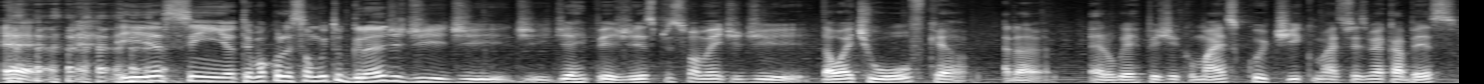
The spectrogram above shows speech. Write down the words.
É, e assim, eu tenho uma coleção muito grande de, de, de, de RPGs, principalmente de da White Wolf, que era era o RPG que eu mais curti, que mais fez minha cabeça.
